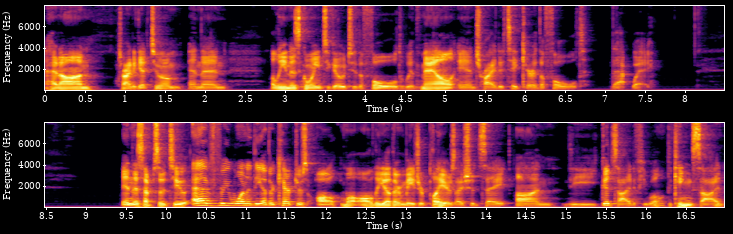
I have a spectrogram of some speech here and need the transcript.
head on, trying to get to him, and then Alina's going to go to the fold with Mal and try to take care of the fold that way. In this episode too, every one of the other characters, all well, all the other major players, I should say, on the good side, if you will, the king's side,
